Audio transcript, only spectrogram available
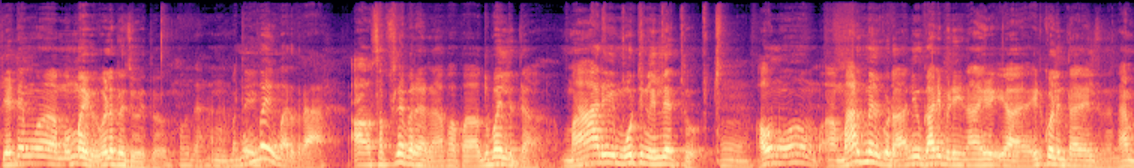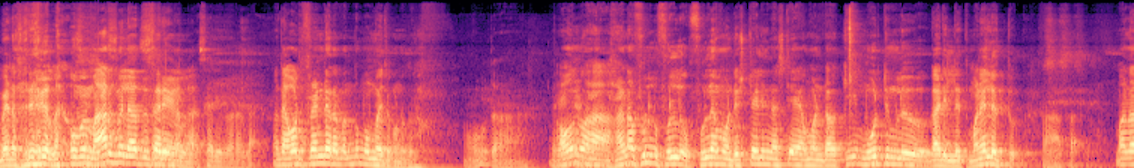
ಕೆ ಟಿ ಎಂ ಮುಂಬೈಗೆ ಒಳ್ಳೆ ಪ್ರೈಸ್ ಹೋಯ್ತು ಹೌದಾ? ಮುಂಬೈಗೆ ಮಾರಿದ್ರಾ? ಆ ಸಬ್ಸ್ಕ್ರೈಬರ್ ಯಾರ? ಪಾಪ ದುಬೈಲಿದ್ದ. ಮಾರಿ ಮೂರು ತಿಂಗಳು ಇಲ್ಲೇ ಇತ್ತು. ಅವನು ಮಾರಿದ್ಮೇಲೆ ಕೂಡ ನೀವು ಗಾಡಿ ಬಿಡಿ ನಾನು ಇಟ್ಕೊಳ್ಳಿ ಅಂತ ಹೇಳ್ತಿದ್ದೆ. ನಾನು ಬೇಡ ಸರಿಯಾಗಲ್ಲ. ಒಮ್ಮೆ ಮಾರಿದ್ಮೇಲೆ ಅದು ಸರಿಯಾಗಲ್ಲ. ಸರಿ ಬರಲ್ಲ. ಮತ್ತೆ ಅವ್ರ ಫ್ರೆಂಡ್ ಯಾರ ಬಂದು ಮುಂಬೈ ತಗೊಂಡಿದ್ರು ಹೌದಾ? ಅವನು ಹಣ ಫುಲ್ ಫುಲ್ ಫುಲ್ ಅಮೌಂಟ್ ಎಷ್ಟು ಹೇಳಿದ ಅಷ್ಟೇ ಅಮೌಂಟ್ ಹಾಕಿ ಮೂರು ತಿಂಗಳು ಗಾಡಿ ಇಲ್ಲಿತ್ತು ಮನೇಲಿತ್ತು. ಮತ್ತೆ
